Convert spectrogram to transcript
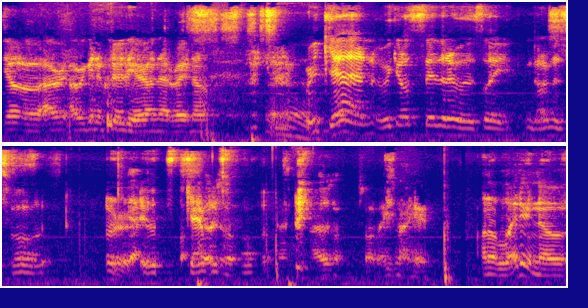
Yo, are, are we gonna clear the air on that right now? We can. We can also say that it was like Norman's fault, or Yeah. it was Cameron's I was not, he's not here. On a lighter note,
